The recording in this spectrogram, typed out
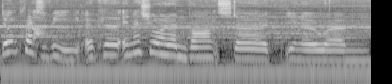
don't press V okay, unless you're an advanced, uh, you know, um,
